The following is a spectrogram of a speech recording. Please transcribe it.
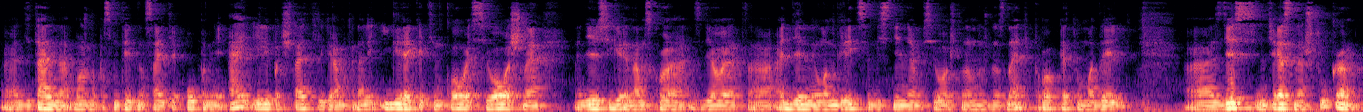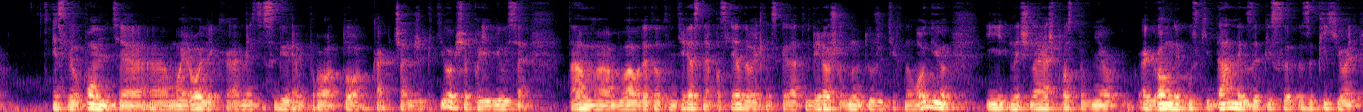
Э, детально можно посмотреть на сайте OpenAI или почитать в телеграм-канале Игоря Котенкова «SEO-шная». Надеюсь, Игорь нам скоро сделает э, отдельный лонгрид с объяснением всего, что нам нужно знать про эту модель. Здесь интересная штука. Если вы помните мой ролик вместе с Игорем про то, как чат GPT вообще появился, там а, была вот эта вот интересная последовательность, когда ты берешь одну и ту же технологию и начинаешь просто в нее огромные куски данных записывать, запихивать,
